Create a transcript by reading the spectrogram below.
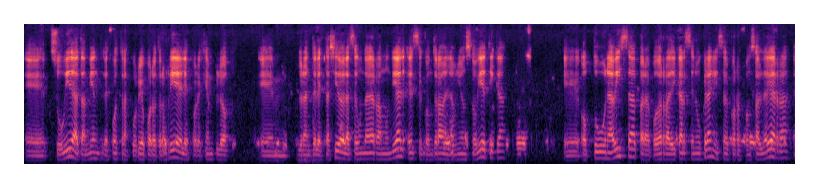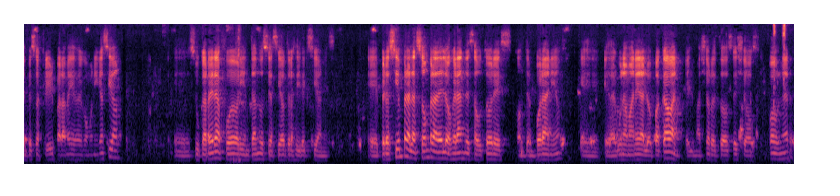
Eh, su vida también después transcurrió por otros rieles, por ejemplo, em, durante el estallido de la Segunda Guerra Mundial, él se encontraba en la Unión Soviética, obtuvo una visa para poder radicarse en Ucrania y ser corresponsal de guerra, empezó a escribir para medios de comunicación. Su carrera fue orientándose hacia otras direcciones. Eh, pero siempre a la sombra de los grandes autores contemporáneos, que de alguna manera lo opacaban, el mayor de todos ellos, Faulkner,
